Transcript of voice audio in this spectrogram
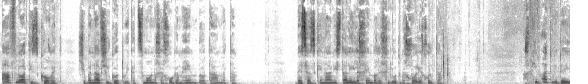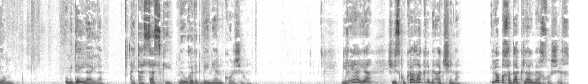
אף לא התזכורת שבניו של גוטוויק עצמו נכחו גם הם באותה המלטה. בס הזקנה ניסתה להילחם ברכילות בכל יכולתה. אך כמעט מדי יום ומדי לילה הייתה ססקי מעורבת בעניין כלשהו. נראה היה שהיא זקוקה רק למעט שינה. היא לא פחדה כלל מהחושך,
